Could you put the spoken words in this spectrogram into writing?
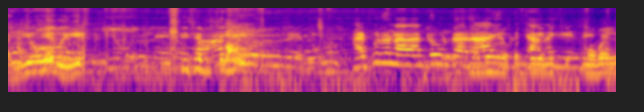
అయ్యో మీరు ఇప్పుడు నా దాంట్లో ఉండాలా ఇప్పుడు చాలా మనీ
